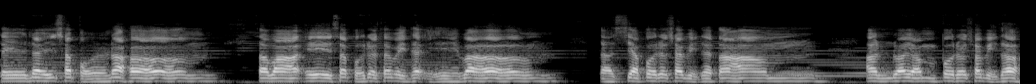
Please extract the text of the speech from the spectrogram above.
तेनैष पूर्णः। स वा एष पुरुषविद एव तस्य पुरुषविदताम् अन्वयम् पुरुषविदः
